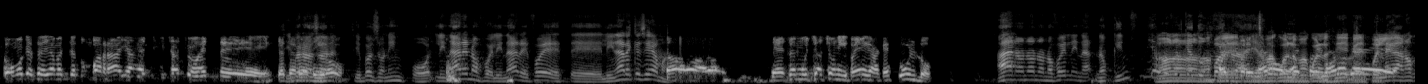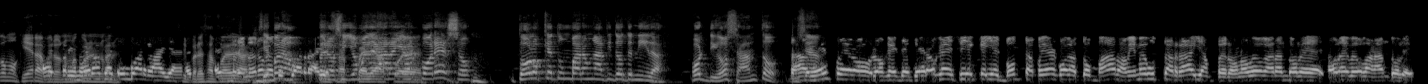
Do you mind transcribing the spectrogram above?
¿Cómo que se llama el que tumba Ryan? El muchacho este que Sí, te pero, retiró. sí, pero eso no importa. Linares no fue, Linares fue, este, ¿Linares qué se llama? No, no, no. Ese muchacho ni pega, que es zurdo. Ah, no, no, no, no fue Linares. No, ¿quién No, fue no, el no, no fue, me acuerdo, me acuerdo. Sí, primero que después le ganó como quiera, El pero no me acuerdo el primero que nombre. tumbó a Ryan. Sí, pero esa El fue de Sí, pero, si yo me dejara llevar por eso, todos los que tumbaron a Tito Trinidad, por Dios santo. O Está sea, bien, pero lo que te quiero que decir es que Yerbonta pega con las dos manos. A mí me gusta Ryan, pero no veo ganándole, no le veo ganándole.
